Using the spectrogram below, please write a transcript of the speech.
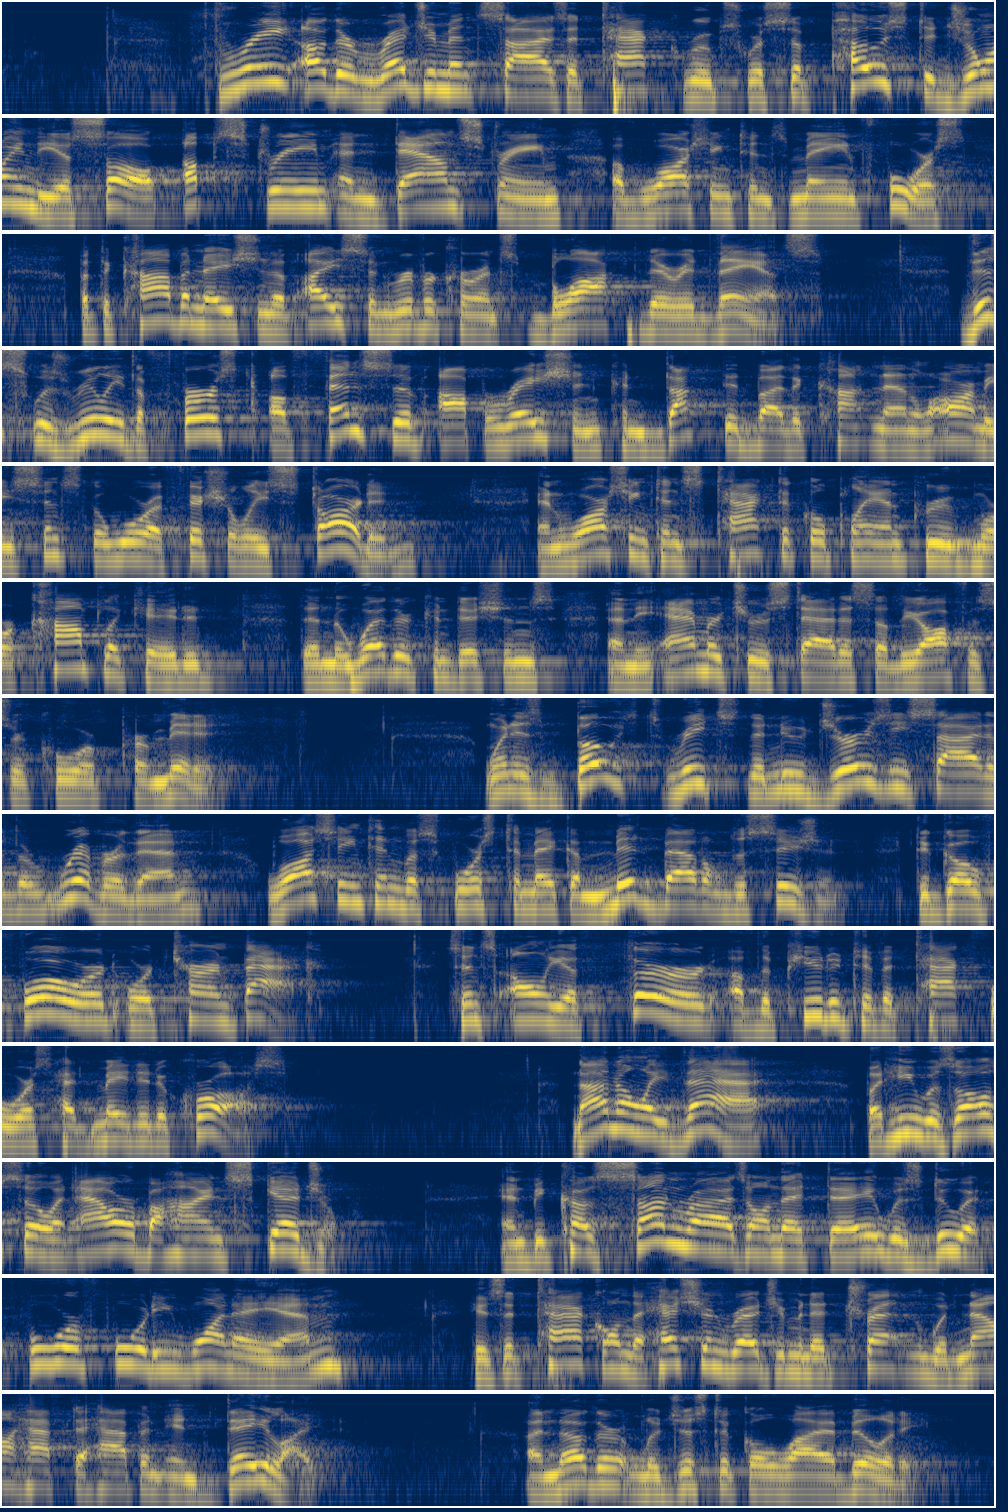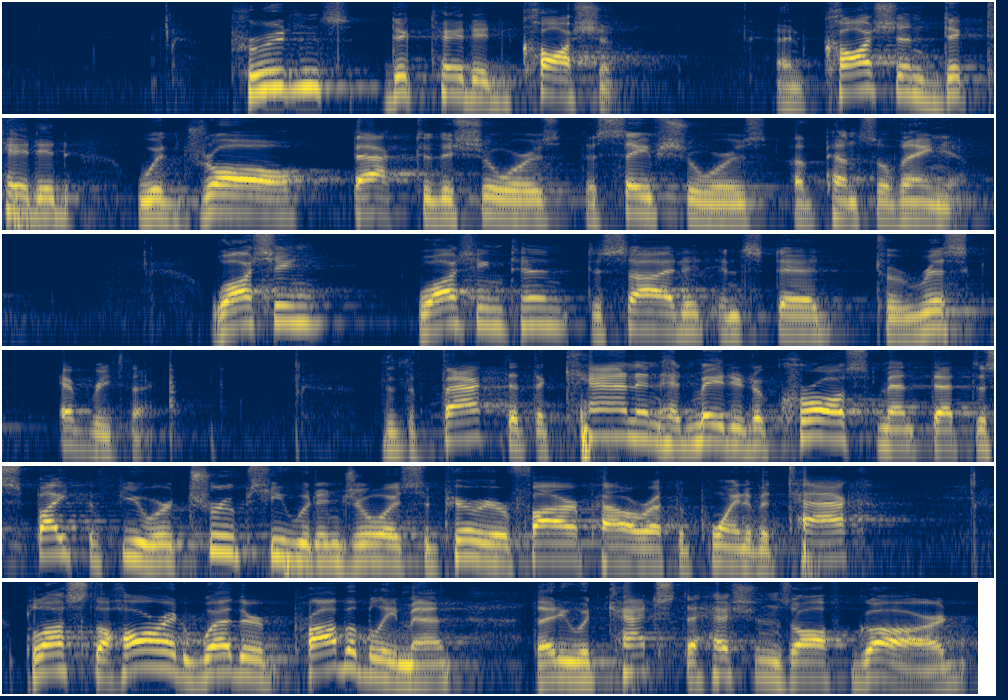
Three other regiment-sized attack groups were supposed to join the assault upstream and downstream of Washington's main force, but the combination of ice and river currents blocked their advance. This was really the first offensive operation conducted by the Continental Army since the war officially started, and Washington's tactical plan proved more complicated than the weather conditions and the amateur status of the officer corps permitted. When his boat reached the New Jersey side of the river then, Washington was forced to make a mid-battle decision to go forward or turn back, since only a third of the putative attack force had made it across. Not only that, but he was also an hour behind schedule. And because sunrise on that day was due at 4.41 a.m., his attack on the Hessian regiment at Trenton would now have to happen in daylight another logistical liability. Prudence dictated caution, and caution dictated withdrawal back to the shores, the safe shores of Pennsylvania. Washington, Washington decided instead to risk everything. That the fact that the cannon had made it across meant that despite the fewer troops, he would enjoy superior firepower at the point of attack. Plus, the horrid weather probably meant that he would catch the Hessians off guard,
